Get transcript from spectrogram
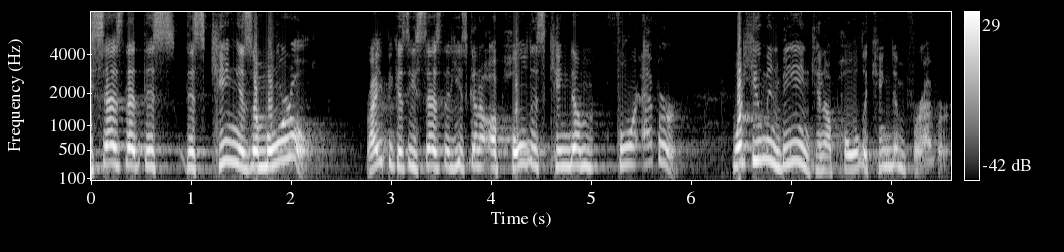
says that this, this king is immortal, right? Because he says that he's going to uphold his kingdom forever. What human being can uphold a kingdom forever?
